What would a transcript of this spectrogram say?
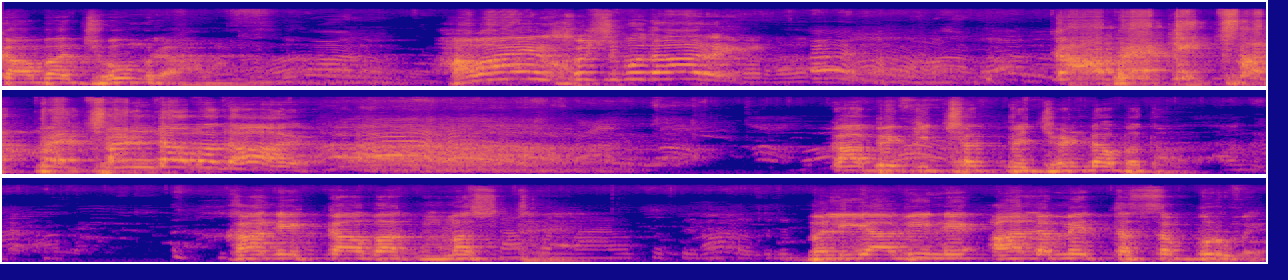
काबा झूम रहा। हवाएँ खुशबूदार है। काबे की छत पे झंडा बधा है काबे की छत पे झंडा बधा खाने काबा मस्त है। बलियावी ने आलम तस्वुर में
